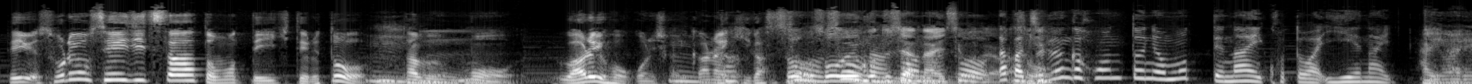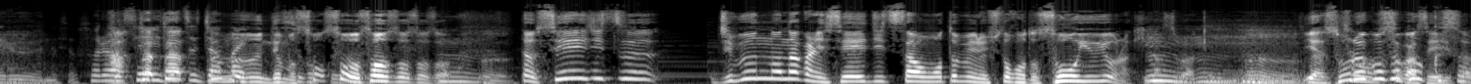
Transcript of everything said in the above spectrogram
っていうそれを誠実さだと思って生きてるとうん。多分もう悪い方向にしかいかない気がする。そうそういうことじゃないってそうことだから自分が本当に思ってないことは言えないって言われるんですよ。それは誠実じゃない多分でもそうそうそうそうそうそう。うん。うん多分誠実自分の中に誠実さを求める人ほどそういうような気がするわけ、うん。うんいやそれこそが誠実さ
